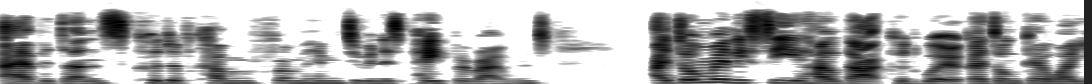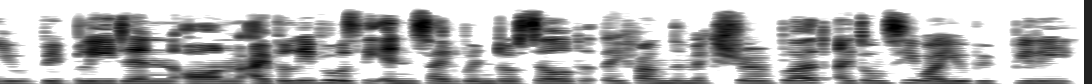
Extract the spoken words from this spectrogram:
evidence could have come from him doing his paper round. I don't really see how that could work. I don't get why you would be bleeding on, I believe it was the inside windowsill that they found the mixture of blood. I don't see why you would be ble-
